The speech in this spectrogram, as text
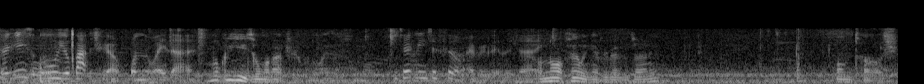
Don't use all your battery up on the way there. I'm not going to use all my battery up on the way there. You don't need to film every bit of the journey. I'm not filming every bit of the journey. Montage.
